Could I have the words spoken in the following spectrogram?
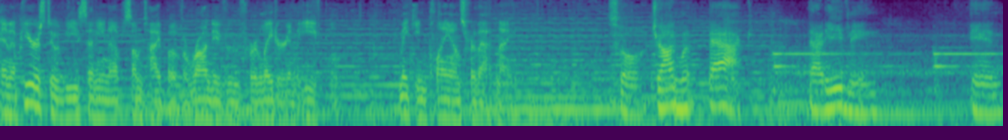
and appears to be setting up some type of a rendezvous for later in the evening, making plans for that night. So John went back that evening and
